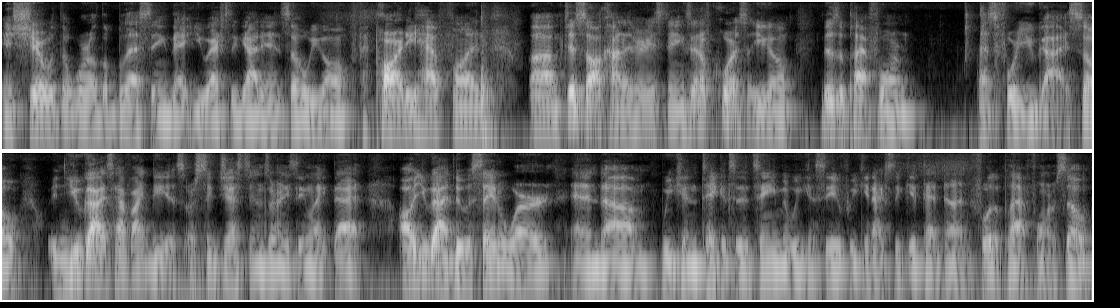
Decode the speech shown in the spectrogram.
and share with the world the blessing that you actually got in. So we're gonna party, have fun, um, just all kind of various things, and of course, you know, this is a platform that's for you guys. So when you guys have ideas or suggestions or anything like that, all you gotta do is say the word, and um, we can take it to the team, and we can see if we can actually get that done for the platform. So,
